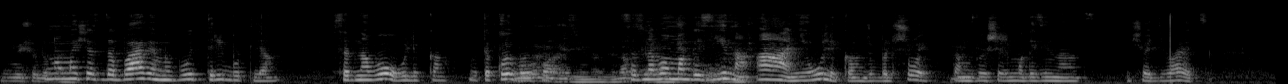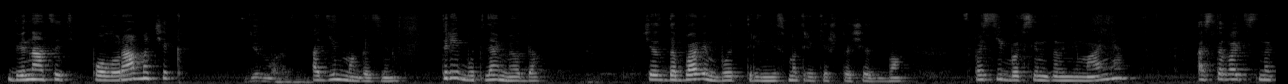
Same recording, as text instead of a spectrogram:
Ну, мы еще Но добавим. мы сейчас добавим, и будет три бутля. С одного улика. Вот такой С одного выход. магазина, 12 С одного магазина. А, не улика, он же большой. Там выше же магазина еще одевается. 12 полурамочек, Один магазин. один магазин. Три бутля меда. Сейчас добавим, будет три. Не смотрите, что сейчас два. Спасибо всем за внимание. Оставайтесь на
